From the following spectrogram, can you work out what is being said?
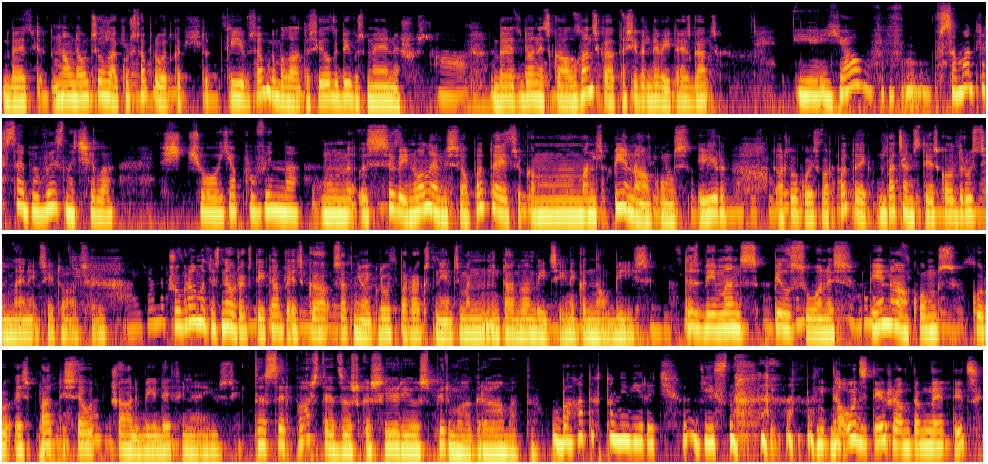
bet nav daudz cilvēku, kur saprot, ka t- Kijavas apgabalā tas ilga divus mēnešus. а, Bet Donetskā, Luhanskā tas jau ir devītais gads. І я в- в- сама для себе визначила, що я повинна Un es sevī nolēmu, es sev pateicu, ka mans pienākums ir ar to, ko es varu pateikt, pacensties kaut drusciņu mainīt situāciju. Šo grāmatu es neurakstīju tāpēc, ka sapņoju kļūt par rakstnieci. Man tādu ambīciju nekad nav bijis. Tas bija mans pilsonis pienākums, kuru es pati sev šādi biju definējusi. Tas ir pārsteidzoši, ka šī ir jūsu pirmā grāmata. Daudz tiešām tam netic.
